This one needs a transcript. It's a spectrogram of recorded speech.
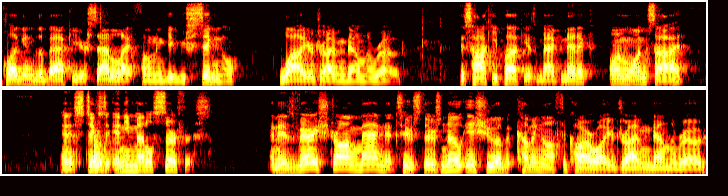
plug into the back of your satellite phone and give you signal while you're driving down the road. This hockey puck is magnetic on one side and it sticks to any metal surface. And it is a very strong magnet too, so there's no issue of it coming off the car while you're driving down the road.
